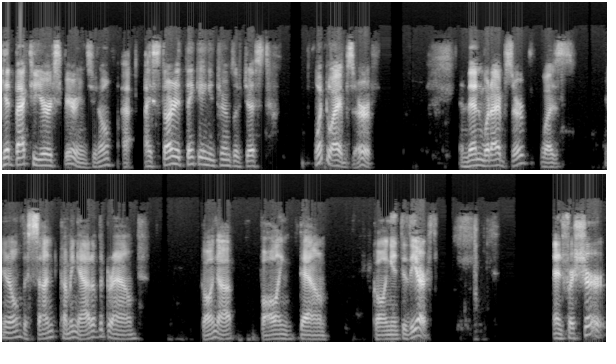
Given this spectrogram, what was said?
get back to your experience. You know, I, I started thinking in terms of just what do I observe? And then what I observed was, you know, the sun coming out of the ground, going up, falling down, going into the earth. And for sure,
